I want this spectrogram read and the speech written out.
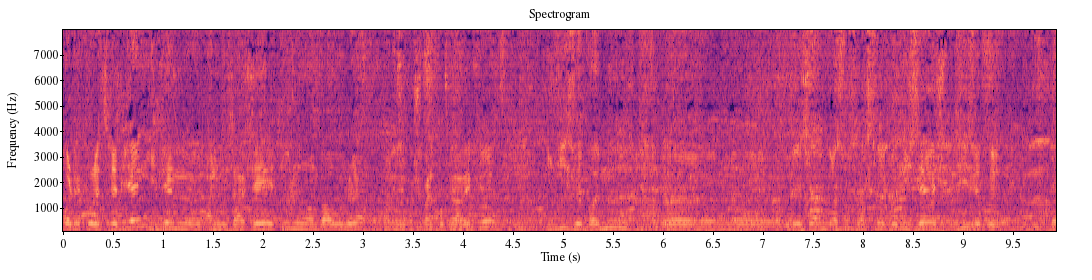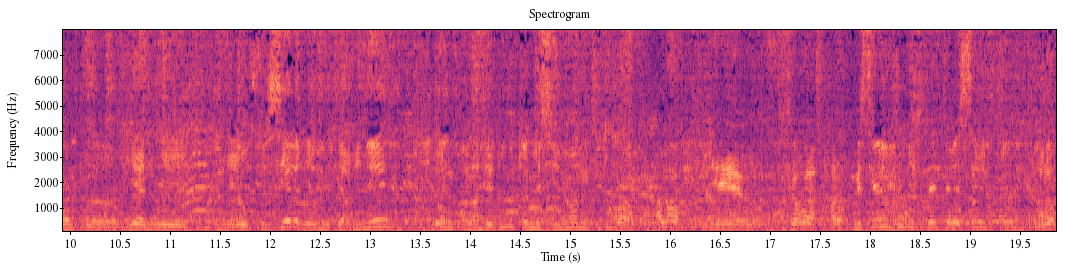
on les connaît très bien, ils viennent à nous âger, tout nous on va où l'heure, on est vachement copains avec eux. Ils disent, bon, nous, euh, nos, les gens de l'association de l'usage disent que, bon, que rien n'est officiel, rien n'est terminé. Donc on a des doutes, mais sinon tout va. Alors, et, euh, enfin voilà. Alors, mais si un jour vous êtes intéressé, alors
